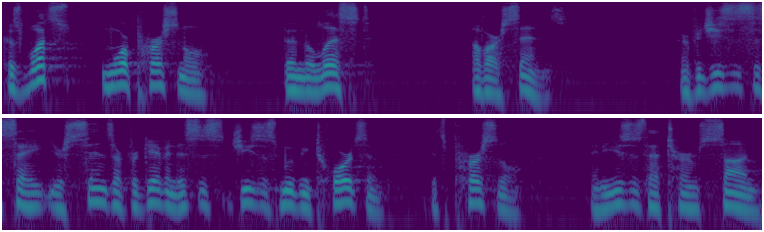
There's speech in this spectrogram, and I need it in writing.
because what's more personal than the list of our sins? Or for Jesus to say, Your sins are forgiven, this is Jesus moving towards him. It's personal. And he uses that term son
